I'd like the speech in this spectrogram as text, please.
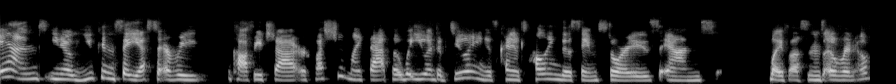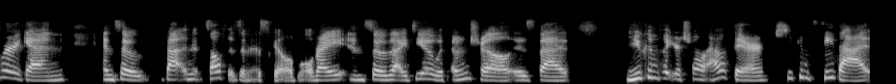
And, you know, you can say yes to every coffee chat or question like that, but what you end up doing is kind of telling those same stories and life lessons over and over again. And so that in itself isn't as scalable, right? And so the idea with Own Trail is that you can put your trail out there. She can see that.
